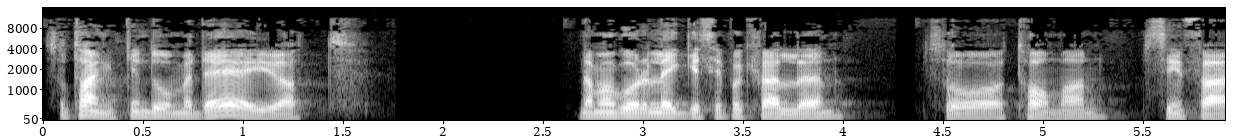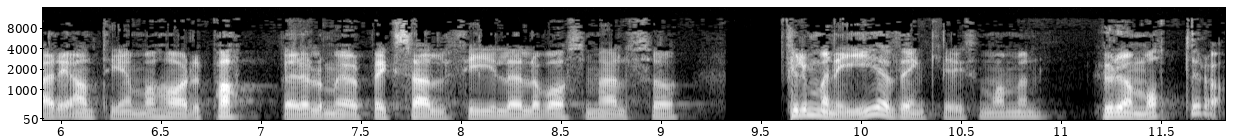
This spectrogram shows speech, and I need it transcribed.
Så tanken då med det är ju att när man går och lägger sig på kvällen så tar man sin färg, antingen man har ett papper eller man gör på Excel-fil eller vad som helst så fyller man i helt enkelt. Liksom, men hur har jag mått idag?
